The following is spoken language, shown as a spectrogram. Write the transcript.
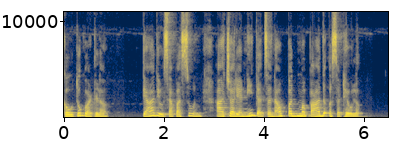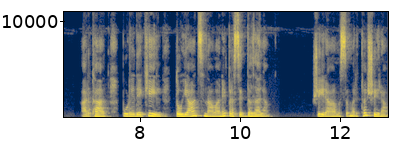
कौतुक वाटलं. त्या दिवसापासून आचार्यांनी त्याचं नाव पद्मपाद असं ठेवलं. अर्थात पुढे देखील तो याच नावाने प्रसिद्ध झाला. श्रीराम समर्थ श्रीराम.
